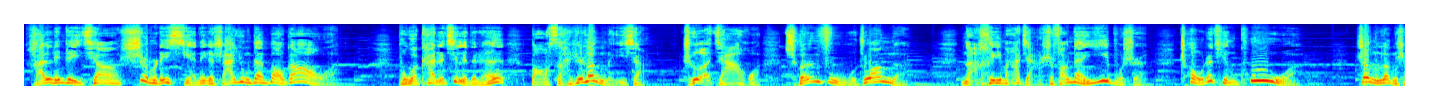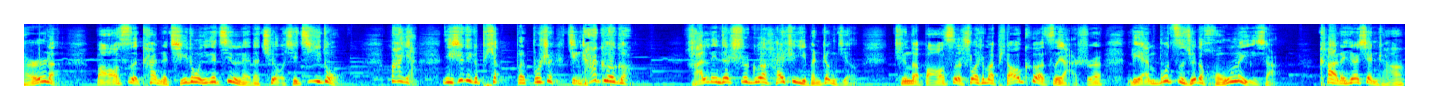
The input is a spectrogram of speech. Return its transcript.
韩林这一枪是不是得写那个啥用弹报告啊？不过看着进来的人，宝四还是愣了一下，这家伙全副武装啊！那黑马甲是防弹衣，不是？瞅着挺酷啊！正愣神呢，宝四看着其中一个进来的，却有些激动。妈呀，你是那个嫖不不是警察哥哥？韩林他师哥还是一本正经，听到宝四说什么嫖客字眼时，脸不自觉地红了一下。看了一下现场，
